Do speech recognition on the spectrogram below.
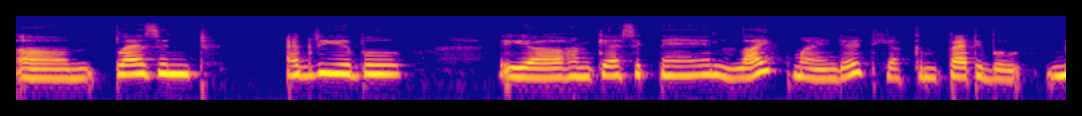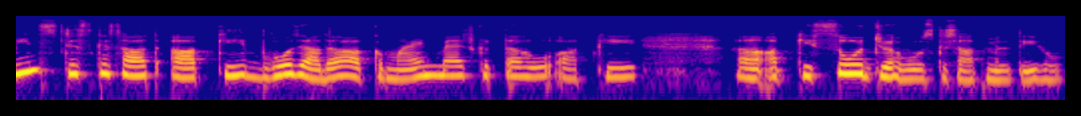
प्लेजेंट एग्रीएबल या हम कह सकते हैं लाइक माइंडेड या कंपेटिबल मींस जिसके साथ आपकी बहुत ज़्यादा आपका माइंड मैच करता हो, आपकी आपकी सोच जो है वो उसके साथ मिलती हो।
